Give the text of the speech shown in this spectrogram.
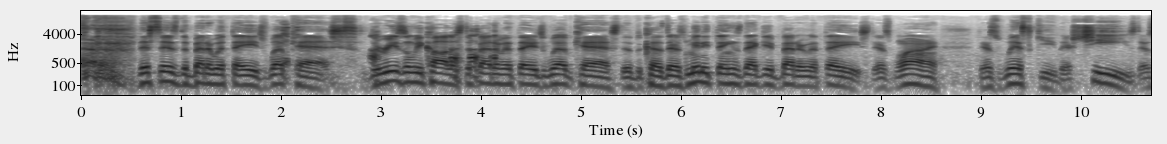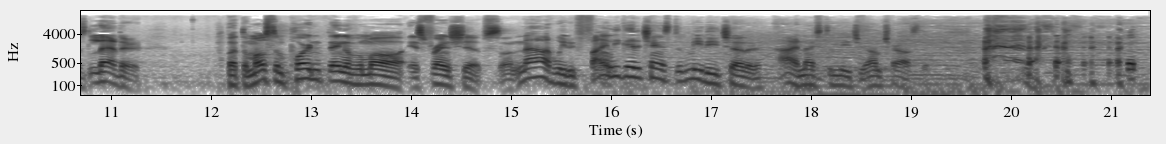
this is the Better with Age webcast. The reason we call this the Better with Age webcast is because there's many things that get better with age. There's wine, there's whiskey, there's cheese, there's leather. But the most important thing of them all is friendships. So now we finally get a chance to meet each other. Hi, nice to meet you. I'm Charleston.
